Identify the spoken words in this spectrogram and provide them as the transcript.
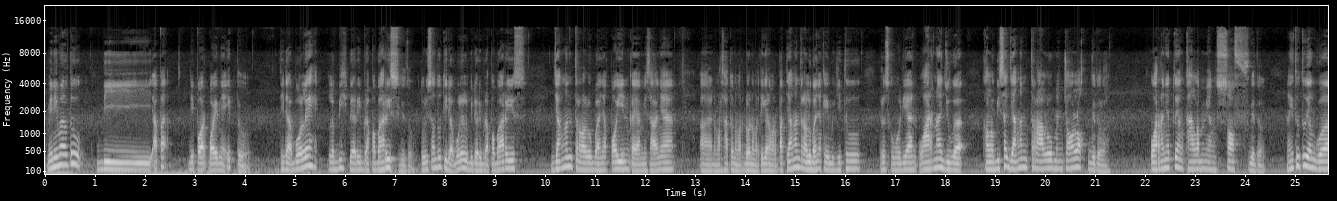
minimal tuh di apa di PowerPointnya itu tidak boleh lebih dari berapa baris gitu. Tulisan tuh tidak boleh lebih dari berapa baris jangan terlalu banyak poin kayak misalnya uh, nomor satu, nomor dua, nomor tiga, nomor empat. Jangan terlalu banyak kayak begitu. Terus kemudian warna juga kalau bisa jangan terlalu mencolok gitu loh. Warnanya tuh yang kalem yang soft gitu. Nah itu tuh yang gue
